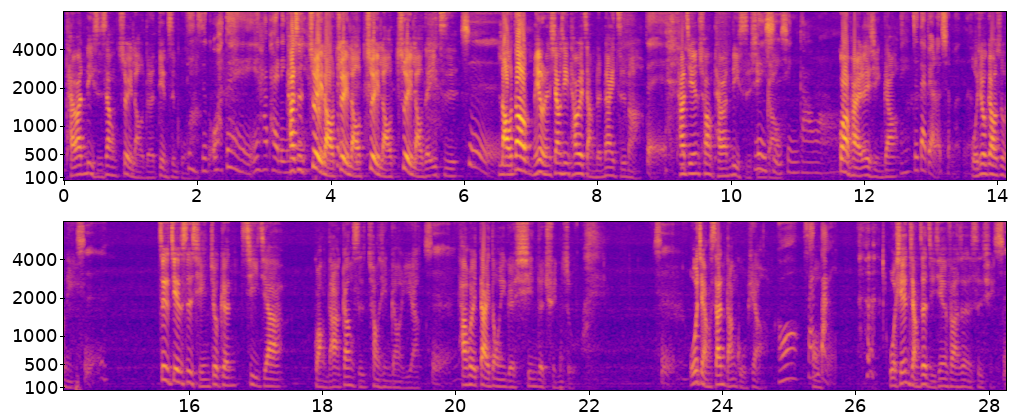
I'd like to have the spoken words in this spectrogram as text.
台湾历史上最老的电子股。电子股哇，对，因为它排零。它是最老、最老、最老、最老的一支，是老到没有人相信它会涨的那一只嘛？对。它今天创台湾历史新高，历史新高哦，挂牌类型高。哎，这代表了什么呢？我就告诉你，是这件事情就跟技嘉、广达当时创新高一样，是它会带动一个新的群组。是我讲三档股票哦，三档。我先讲这几天发生的事情。是，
